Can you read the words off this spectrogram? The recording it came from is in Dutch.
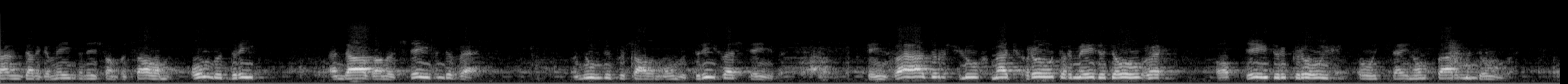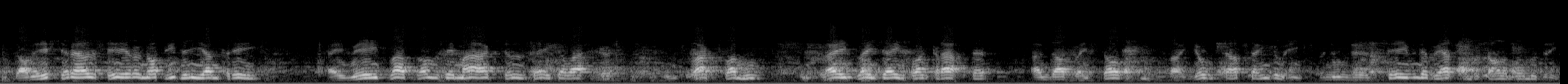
nagedaan der gemeente is van Psalm 103 en daarvan het zevende vers. We noemden Psalm 103 vers 7. Geen vader sloeg met groter mededogen op teder kroos ooit zijn ontfermende ogen. Dan is er heren op iedereen hem vreest. Hij weet wat van zijn maaksel zij gewachten. Hoe zwak van moed, hoe klein wij zijn van krachten. En dat wij toch van Joodschap zijn geweest. We noemen het zevende vers van Psalm 103.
